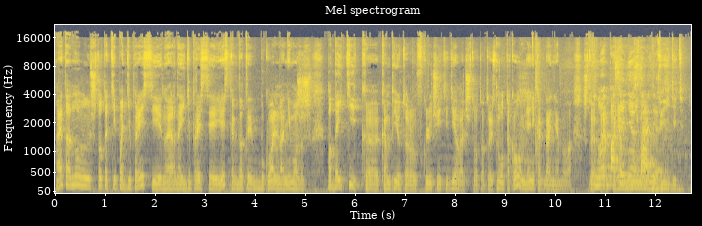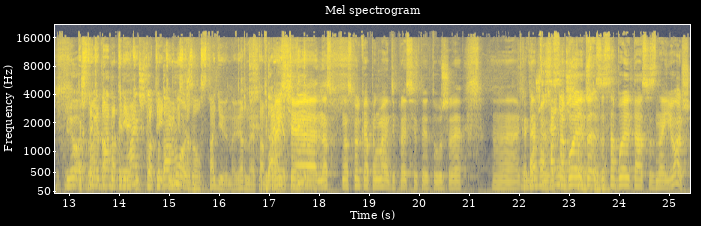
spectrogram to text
а это, ну, что-то типа депрессии, наверное, и депрессия есть, когда ты буквально не можешь подойти к компьютеру, включить и делать что-то. То есть, ну, вот такого у меня никогда не было, что я ну, прям, прям не стадия. могу видеть. Леш, ты, кстати, да, про понимать, третью, что про туда не можно. сказал стадию, наверное, там... Депрессия, насколько я понимаю, депрессия это, это уже Э, когда ты за собой, это, за собой это осознаешь,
